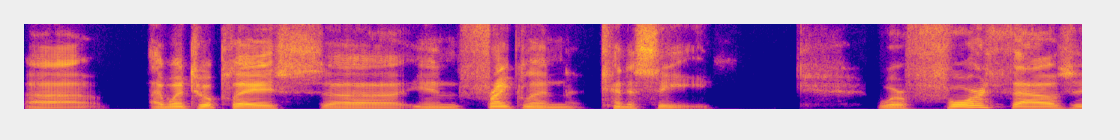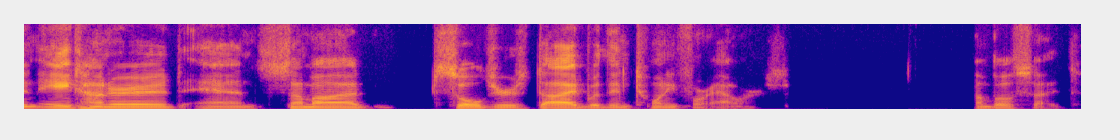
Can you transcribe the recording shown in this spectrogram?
Uh, I went to a place uh, in Franklin, Tennessee, where 4,800 and some odd soldiers died within 24 hours on both sides.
